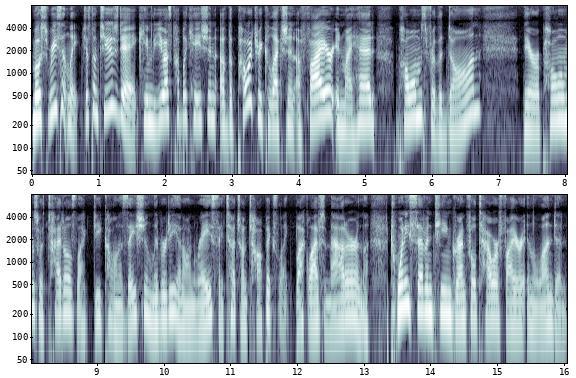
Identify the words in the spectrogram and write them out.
Most recently, just on Tuesday, came the U.S. publication of the poetry collection A Fire in My Head Poems for the Dawn. There are poems with titles like Decolonization, Liberty, and On Race. They touch on topics like Black Lives Matter and the 2017 Grenfell Tower fire in London.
